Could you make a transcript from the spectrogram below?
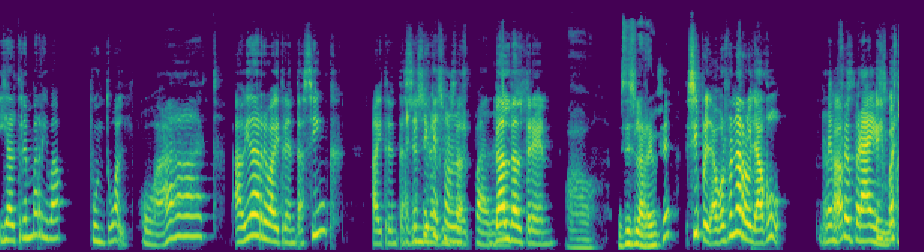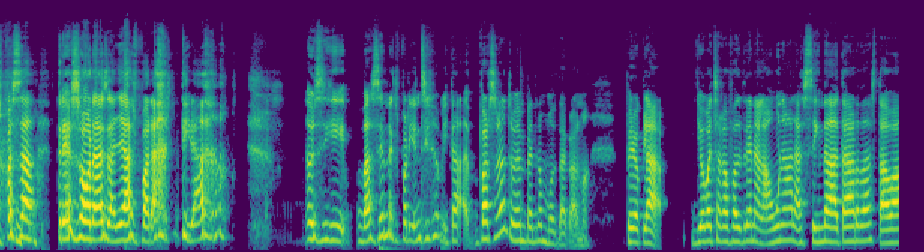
i el tren va arribar puntual. What? Havia d'arribar a 35, a 35 Això sí que són del, padres. dalt del tren. Uau. És dins la Renfe? Sí, però llavors van enrotllar algú. Renfe saps? Prime. I em vaig passar 3 hores allà esperant, tirada. O sigui, va ser una experiència una mica... Per sort ens ho vam prendre amb molta calma. Però, clar, jo vaig agafar el tren a la 1, a les 5 de la tarda, estava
